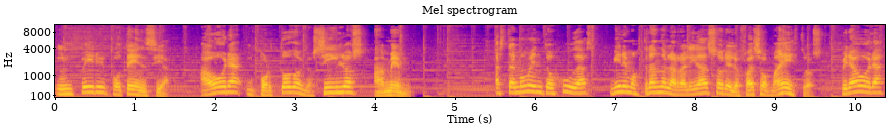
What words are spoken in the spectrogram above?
imperio y potencia, ahora y por todos los siglos. Amén. Hasta el momento Judas viene mostrando la realidad sobre los falsos maestros, pero ahora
